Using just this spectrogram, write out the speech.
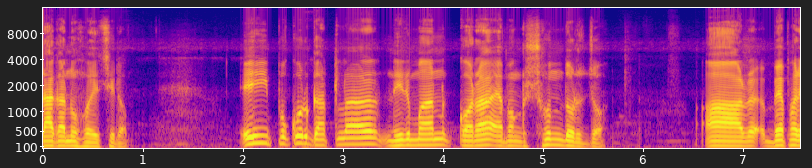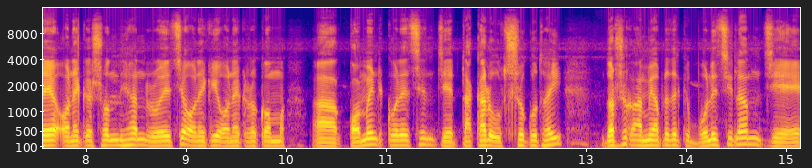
লাগানো হয়েছিল। এই পুকুর গাটলার নির্মাণ করা এবং সৌন্দর্য। আর ব্যাপারে অনেক সন্ধিহান রয়েছে, অনেকেই অনেক রকম কমেন্ট করেছেন যে টাকার উৎস কোথায়। দর্শক, আমি আপনাদেরকে বলেছিলাম যে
